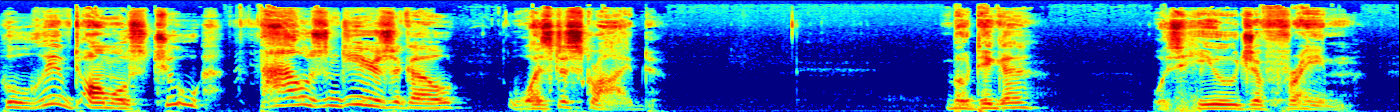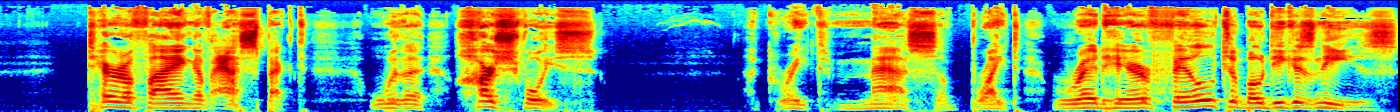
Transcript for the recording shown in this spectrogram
who lived almost 2,000 years ago was described. Boudicca was huge of frame, terrifying of aspect, with a harsh voice great mass of bright red hair fell to Boudicca's knees.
